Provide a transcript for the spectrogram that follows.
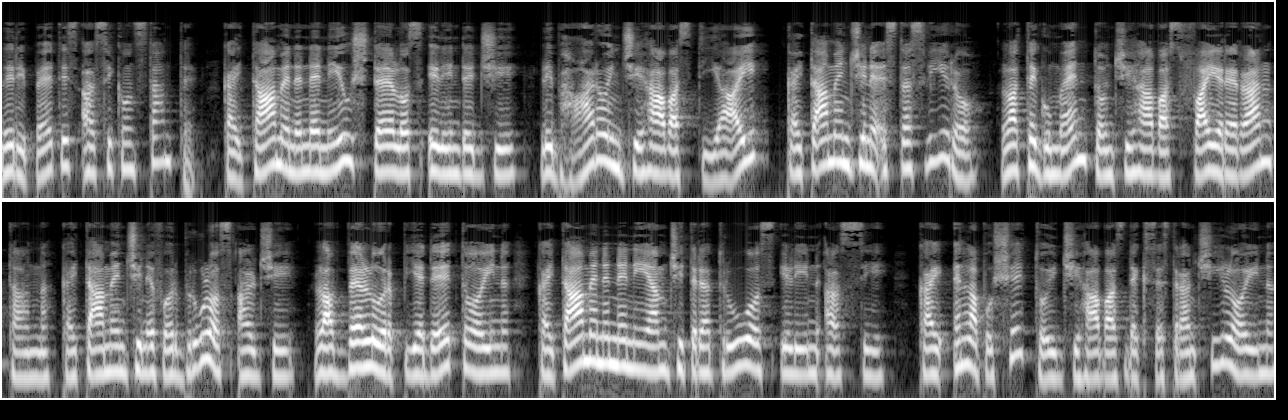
li ripetis al si constante, cae tamen neniu stelos ilin de gi. Libharo in ci havas tiai, cae tamen gine estas viro La tegumenton ci havas fairerantan, cae tamen ci ne forbrulos al ci. La velur piedetoin, cae tamen neniam ci tratruos ilin al si. Cae en la poŝetoj ci havas dexes tranciloin,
